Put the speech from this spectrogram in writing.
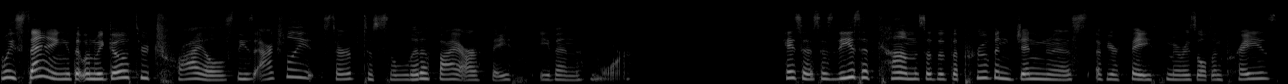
Well, he's saying that when we go through trials, these actually serve to solidify our faith even more. Okay, so it says, These have come so that the proven genuineness of your faith may result in praise,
